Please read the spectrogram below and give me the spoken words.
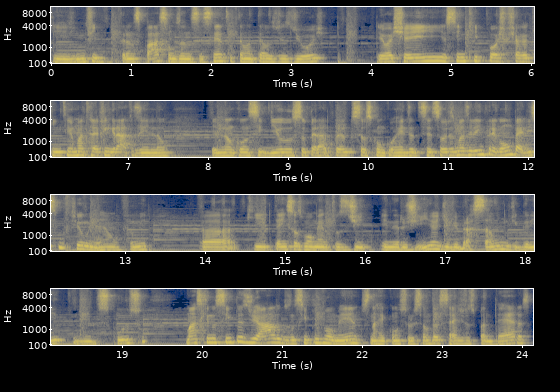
que, enfim, transpassam os anos 60 e estão até os dias de hoje. Eu achei, assim, que, poxa, o Chaka King tem uma tarefa ingrata, assim, ele não, ele não conseguiu superar tanto seus concorrentes antecessores, mas ele entregou um belíssimo filme, né? Um filme uh, que tem seus momentos de energia, de vibração, de grito, de discurso, mas que nos simples diálogos, nos simples momentos, na reconstrução da sede dos Panteras,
